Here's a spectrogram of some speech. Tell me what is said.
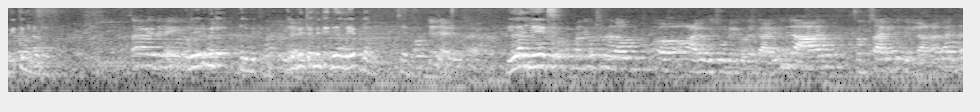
മീറ്റിംഗ് ഉണ്ടല്ലോ ഒരു ഒരു മിനിറ്റ് ഒരു മിനിറ്റ്. ഒരു മിനിറ്റ് മിനിറ്റ്. ആർ ലേറ്റ് ഡൗൺ ശരി. ആർ ലേറ്റ് ആരും അതായത്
